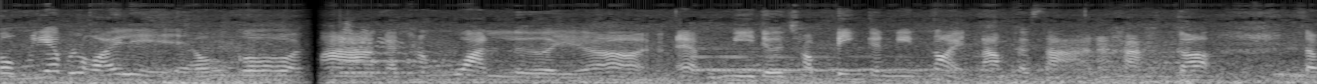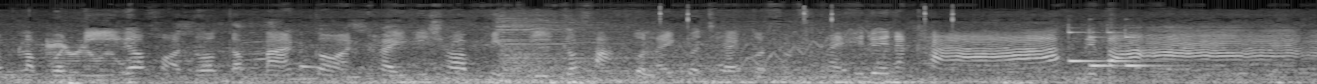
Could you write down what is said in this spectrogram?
ลงเรียบร้อยแล้ว ก็มากันทั้งวันเลยแอบมีเดินช้อปปิ้งกันนิดหน่อยตามภาษานะคะ ก็สำหรับวันนี้ก็ขอตัวกลับบ้านก่อนใครที่ชอบคลิปนี้ก็ฝากกดไลค์กดแชร์กดติดตามให้ด้วยนะคะบ๊ายบาย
